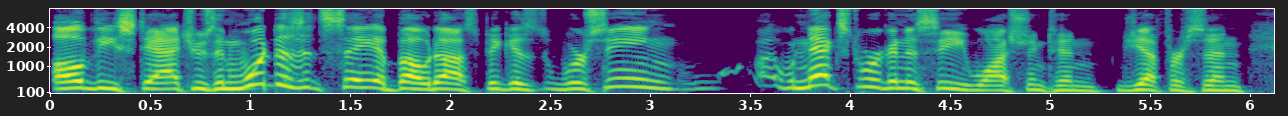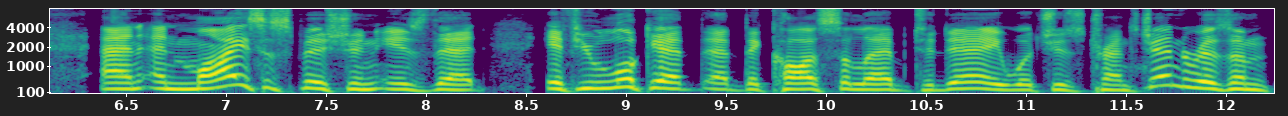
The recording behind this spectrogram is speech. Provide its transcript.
of these statues, and what does it say about us? Because we're seeing next we're going to see Washington, Jefferson, and and my suspicion is that if you look at, at the cause celeb today, which is transgenderism,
